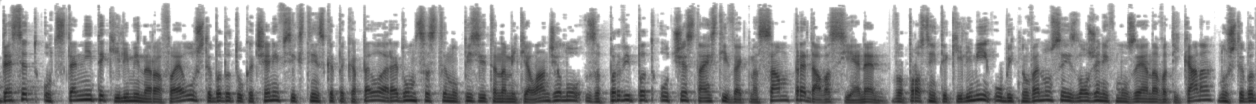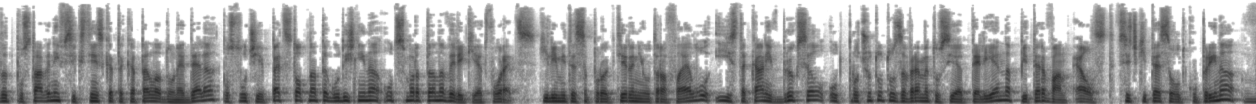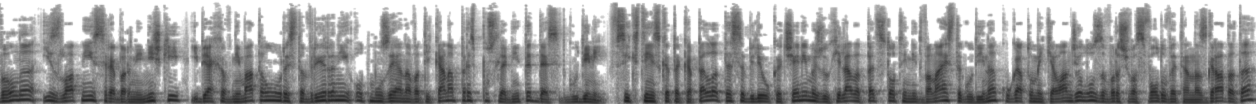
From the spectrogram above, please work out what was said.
10 от стенните килими на Рафаело ще бъдат окачени в Сикстинската капела редом с стенописите на Микеланджело за първи път от 16 век насам, предава CNN. Въпросните килими обикновено са изложени в музея на Ватикана, но ще бъдат поставени в Сикстинската капела до неделя по случай 500-та годишнина от смъртта на Великия творец. Килимите са проектирани от Рафаело и изтъкани в Брюксел от прочутото за времето си ателие на Питер Ван Елст. Всички те са от куприна, вълна и златни и сребърни нишки и бяха внимателно реставрирани от музея на Ватикана през последните 10 години. В Сикстинската капела те са били окачени между 1512 година, когато Микеланджело завършва сводовете на сградата,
